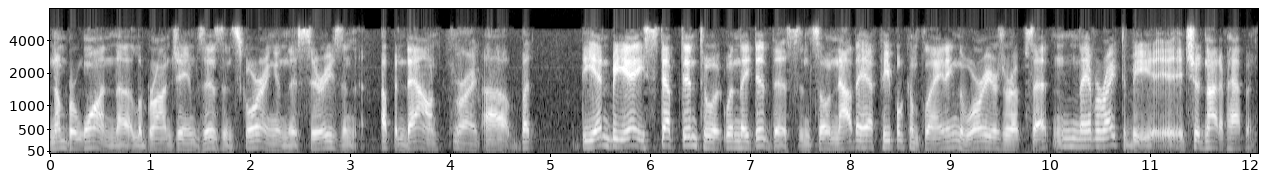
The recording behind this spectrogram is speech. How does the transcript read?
number one, uh, LeBron James is in scoring in this series and up and down. Right. Uh, but the NBA stepped into it when they did this, and so now they have people complaining. The Warriors are upset, and they have a right to be. It should not have happened.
